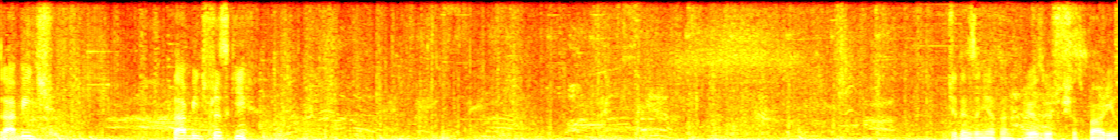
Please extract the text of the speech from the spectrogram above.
Zabić! Zabić wszystkich! Gdzie ten zaniata? Jezu, jeszcze się odpalił.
